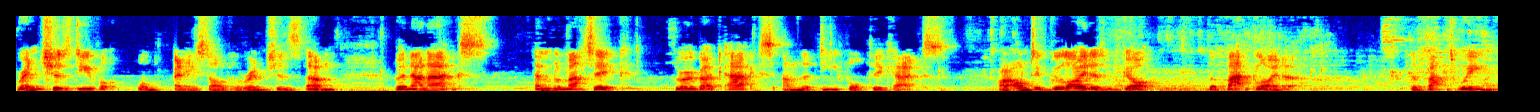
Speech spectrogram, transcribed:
Wrenches, default, well, any style for wrenches. Um, Banana Axe, Emblematic, Throwback Axe, and the default pickaxe. Alright, on to gliders. We've got the Bat Glider, the Bat Wing,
